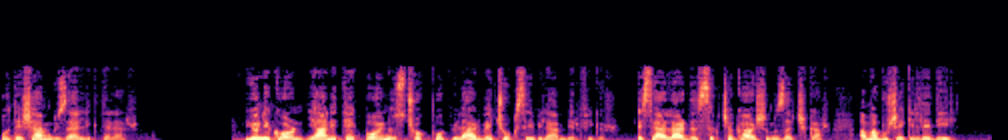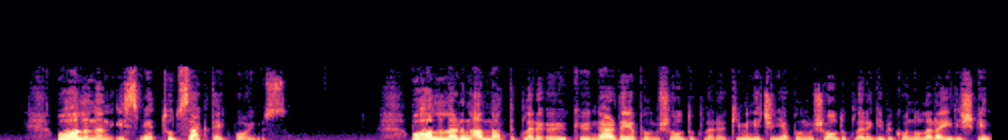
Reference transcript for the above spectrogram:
Muhteşem güzellikteler. Unicorn yani tek boynuz çok popüler ve çok sevilen bir figür. Eserlerde sıkça karşımıza çıkar ama bu şekilde değil. Bu halının ismi tutsak tek boynuz. Bu halıların anlattıkları öykü, nerede yapılmış oldukları, kimin için yapılmış oldukları gibi konulara ilişkin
